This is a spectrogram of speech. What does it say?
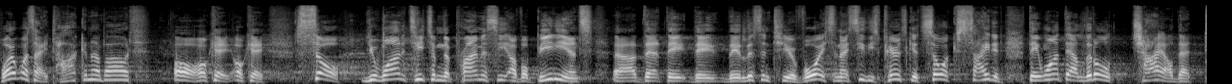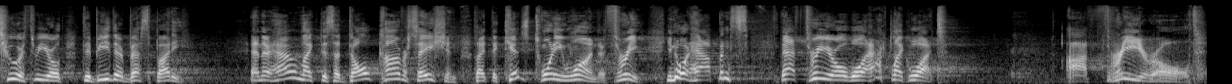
what was I talking about? Oh, okay, okay. So you want to teach them the primacy of obedience, uh, that they, they, they listen to your voice. And I see these parents get so excited. They want that little child, that two or three year old, to be their best buddy. And they're having like this adult conversation. Like the kid's 21, they're three. You know what happens? That three year old will act like what? A three year old.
